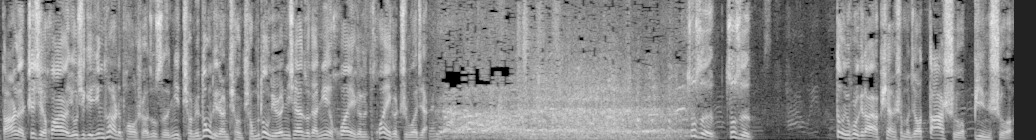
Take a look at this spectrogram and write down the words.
当然了，这些话尤其给硬课上的朋友说，就是你听得懂的人听，听不懂的人你现在就赶紧换一个换一个直播间。就是就是，等一会儿给大家谝什么叫大蛇、宾蛇、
